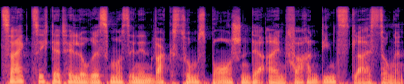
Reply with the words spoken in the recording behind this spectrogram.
zeigt sich der Taylorismus in den Wachstumsbranchen der einfachen Dienstleistungen.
